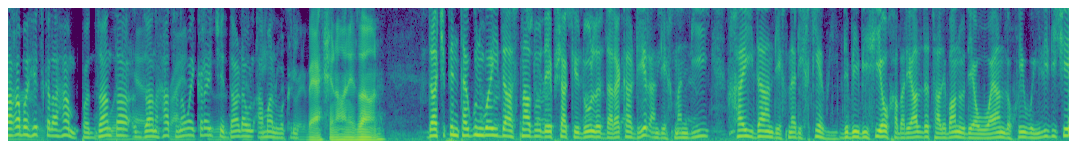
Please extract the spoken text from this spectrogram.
هغه به هیڅکله هم په ځان ته ځان هڅه نه وای کړی چې دا ډول عمل وکړي. دا چې پنتاګون وایي د اسنادو د افشا کیدو له درکه ډیر اندیښمن دي، ښایي دا اندیښنه ریښتیا وي. د بي بي سي یو خبریال د طالبانو د یوه ویاند له خولې ویلي دي چې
